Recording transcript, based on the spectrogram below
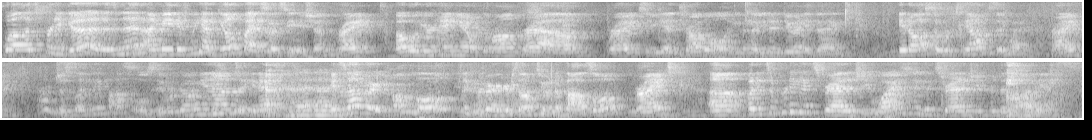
Well, it's pretty good, isn't it? I mean, if we have guilt by association, right? Oh, you're hanging out with the wrong crowd, right? So you get in trouble, even though you didn't do anything. It also works the opposite way, right? I'm just like the apostles who were going in out to, you know. It's not very humble to compare yourself to an apostle, right? Uh, but it's a pretty good strategy. Why is it a good strategy for this audience?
